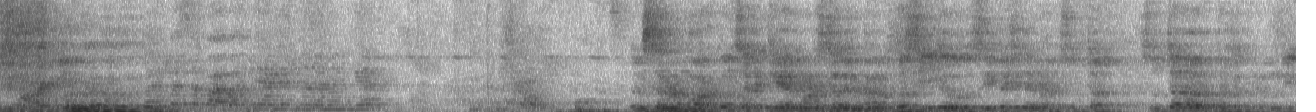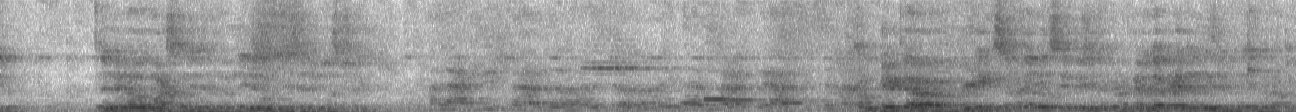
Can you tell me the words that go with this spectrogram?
ಇನ್ನೂ ಆಗಿಲ್ಲ ಮೇಡಮ್ ಅದೊಂದು ಸರ್ ಮೇಡಮ್ ವಾರಕ್ಕೊಂದು ಸರಿ ಕ್ಲಿಯರ್ ಮಾಡಿಸ್ತದೆ ಮೇಡಮ್ ಬಸ್ ಇದು ಸೀಪೇಜ್ ಇದೆ ಮೇಡಮ್ ಸುತ್ತ. ಸುತ್ತ ಬರ್ತದೆ ಮೇಡಮ್ ನೀರು. ನಿನ್ನೆ ನಾವು ಮಾಡಿಸ್ಕೊಂಡಿದ್ದೀವಿ ಮೇಡಮ್ ನಿನ್ನೆ ಹೋಗ್ತೀವಿ ಸರ್ ನಿಮ್ಮ ಅಷ್ಟರಲ್ಲಿ ಕಂಪ್ಲೀಟ್ ಬಿಲ್ಡಿಂಗ್ ಸುತ್ತಲೂ ಸೀಪೇಜ್ ಇದೆ ಮೇಡಮ್ ಎಲ್ಲ ಕಡೆಯಿಂದ ನೀರು ನೀರು ಬರುತ್ತೆ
